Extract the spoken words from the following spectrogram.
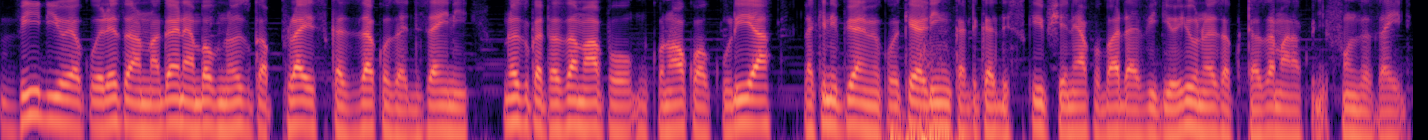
video ya kueleza namna gani ambavyo unaweza ukaprice kazi zako za design. Unaweza ukatazama hapo mkono wako wa kulia, lakini pia nimekuwekea link katika description hapo. Baada ya video hii unaweza kutazama na kujifunza zaidi.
